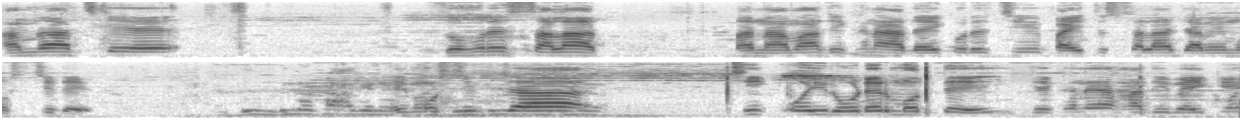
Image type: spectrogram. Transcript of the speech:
আমরা আজকে জোহরের সালাদ বা নামাজ এখানে আদায় করেছি বাইতুস সালাত জামে মসজিদে। এই মসজিদটা ঠিক ওই রোডের মধ্যেই যেখানে হাদি ভাইকে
